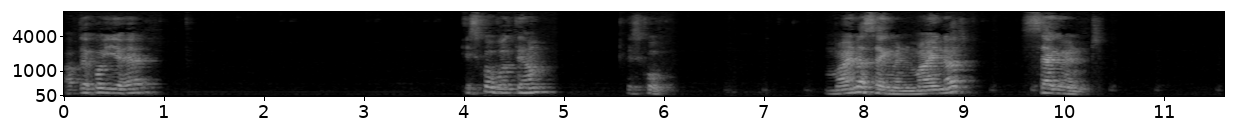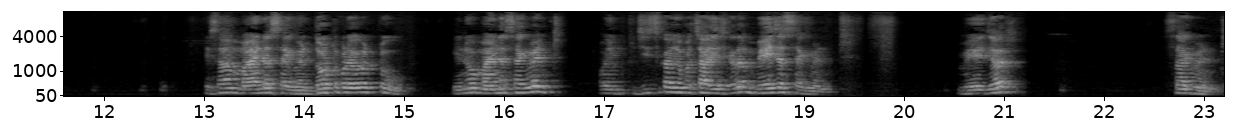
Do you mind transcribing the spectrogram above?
अब देखो, ये है। इसको बोलते हम, इसको। Minor segment minor segment. इसका माइनर सेगमेंट, दो टुकड़े होगा two. You know minor segment और जिसका जो बचा है, इसका मेजर सेगमेंट मेजर सेगमेंट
